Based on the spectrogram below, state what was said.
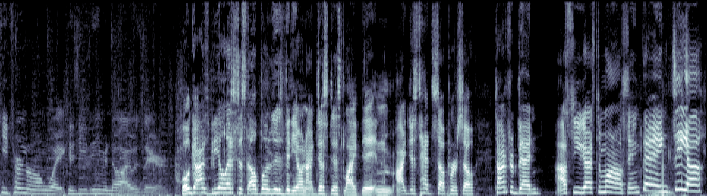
he turned the wrong way because he didn't even know I was there. Well, guys, BLS just uploaded this video and I just disliked it and I just had supper, so time for bed. I'll see you guys tomorrow. Same thing. See ya!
